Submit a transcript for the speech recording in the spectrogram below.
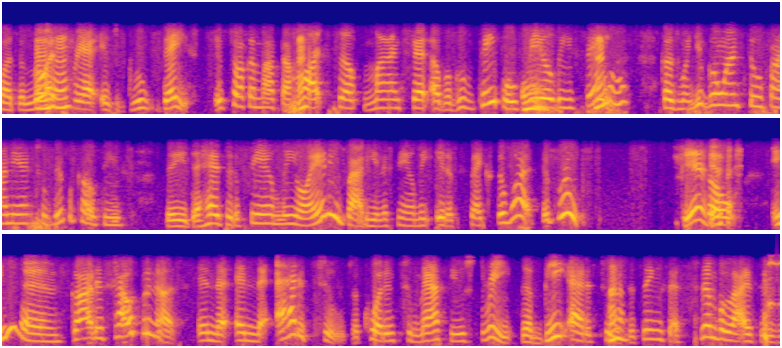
But the Lord's mm-hmm. Prayer is group based. It's talking about the mm-hmm. heartfelt mindset of a group of people mm-hmm. feel these things. Because when you're going through financial difficulties, the, the heads of the family or anybody in the family, it affects the what? The group. Yeah. So even God is helping us in the in the attitudes, according to Matthew three, the beatitudes, uh-huh. the things that symbolizes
